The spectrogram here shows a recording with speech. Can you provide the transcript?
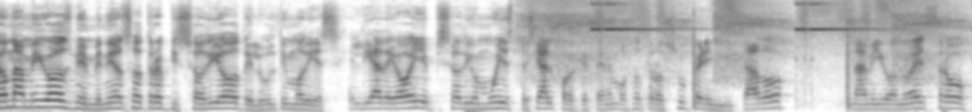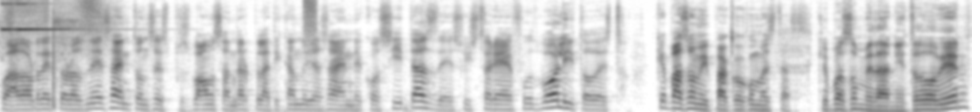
¿Qué onda amigos? Bienvenidos a otro episodio del Último 10. El día de hoy, episodio muy especial porque tenemos otro súper invitado, un amigo nuestro, jugador de Toros Nesa, entonces pues vamos a andar platicando, ya saben, de cositas, de su historia de fútbol y todo esto. ¿Qué pasó mi Paco? ¿Cómo estás? ¿Qué pasó, mi Dani? ¿Todo bien?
